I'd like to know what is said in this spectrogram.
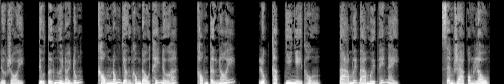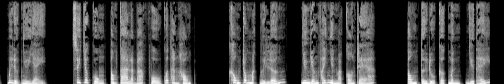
được rồi, tiểu tử ngươi nói đúng, không nóng giận không đâu thấy nữa. Khổng tử nói, lục thập nhi nhĩ thuận, ta mới ba mươi thế này. Xem ra còn lâu mới được như vậy. Suy cho cùng, ông ta là bá phụ của thằng Hồng. Không trong mặt người lớn, nhưng vẫn phải nhìn mặt con trẻ. Ông tự đùa cợt mình như thế.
